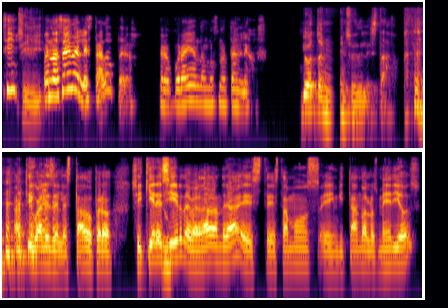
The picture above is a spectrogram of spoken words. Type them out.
Sí, sí, bueno, soy del estado, pero, pero por ahí andamos no tan lejos. Yo también soy del estado. Santi igual es del estado, pero si quieres ir, de verdad, Andrea, este, estamos eh, invitando a los medios.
